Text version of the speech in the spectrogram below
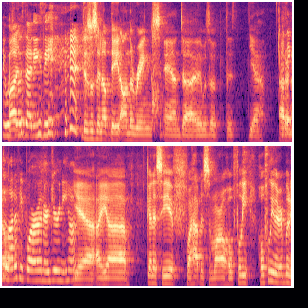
I wish But- it was that easy. This was an update on the rings, and uh, it was a. The, yeah. I I think know. a lot of people are on our journey, huh? Yeah, I uh gonna see if what happens tomorrow. Hopefully, hopefully they're able to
